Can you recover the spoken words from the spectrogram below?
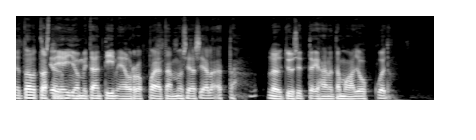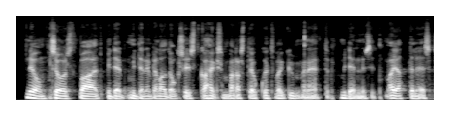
Ja toivottavasti ja, ei ole mitään Team Eurooppaa ja tämmöisiä siellä, että löytyy sitten ihan näitä maajoukkueita. Joo, se on sitten vaan, että miten, miten ne pelaat, onko se sitten kahdeksan parasta joukkuetta vai kymmenen, että miten ne sitten ajattelee se.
